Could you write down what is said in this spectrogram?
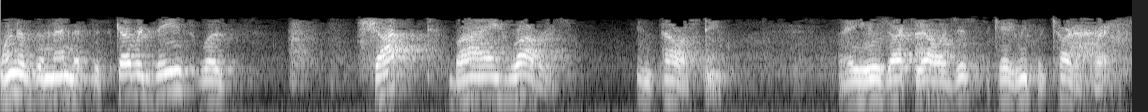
One of the men that discovered these was shot by robbers in Palestine. They use archaeologists occasionally for target practice.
